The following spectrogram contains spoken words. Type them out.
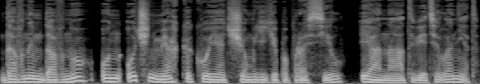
Давным-давно он очень мягко кое о чем ее попросил, и она ответила «нет».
